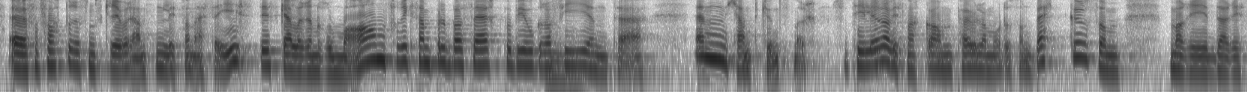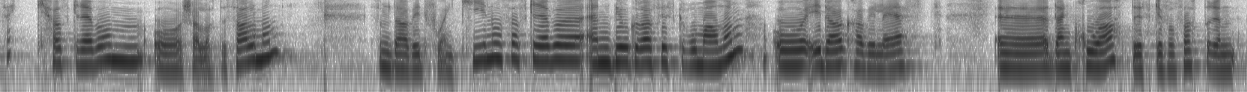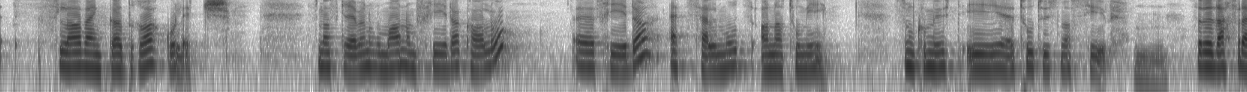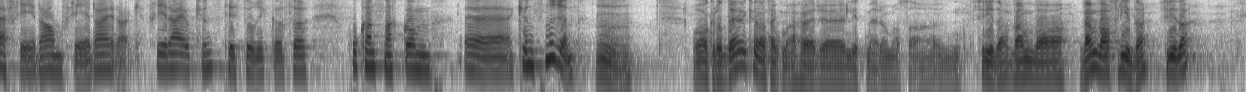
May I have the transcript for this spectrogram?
Eh, forfattere som skriver enten litt sånn essayistisk eller en roman f.eks. basert på biografien mm. til en kjent kunstner. Så Tidligere har vi snakka om Paula Modersson Becker, som Marie Darisek har skrevet om, og Charlotte Salomon. Som David Fuenkinos har skrevet en biografisk roman om. Og i dag har vi lest eh, den kroatiske forfatteren Slavenka Drakulic, som har skrevet en roman om Frida Kahlo. Eh, 'Frida et selvmordsanatomi', som kom ut i 2007. Mm. Så det er derfor det er Frida om Frida i dag. Frida er jo kunsthistoriker, så hun kan snakke om eh, kunstneren. Mm. Og akkurat det kunne jeg tenke meg å høre litt mer om. Altså. Frida, hvem var, hvem var Frida? Frida?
